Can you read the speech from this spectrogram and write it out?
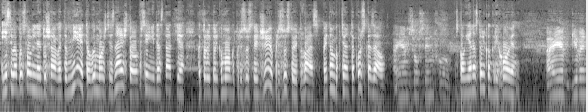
Если вы обусловленная душа в этом мире, то вы можете знать, что все недостатки, которые только могут присутствовать в живе, присутствуют в вас. Поэтому Бхактивinoda Такур сказал, so сказал, я настолько греховен, I have given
